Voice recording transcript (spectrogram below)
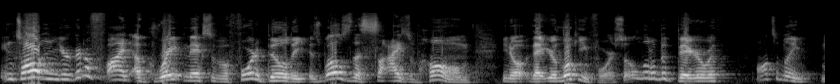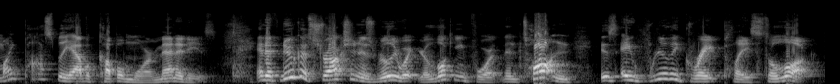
In Taunton, you're going to find a great mix of affordability as well as the size of home you know, that you're looking for. So a little bit bigger with ultimately might possibly have a couple more amenities. And if new construction is really what you're looking for, then Taunton is a really great place to look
